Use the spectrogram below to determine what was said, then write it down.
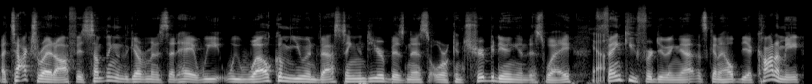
a tax write off is something that the government has said, "Hey, we we welcome you investing into your business or contributing in this way. Yeah. Thank you for doing that. That's going to help the economy.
